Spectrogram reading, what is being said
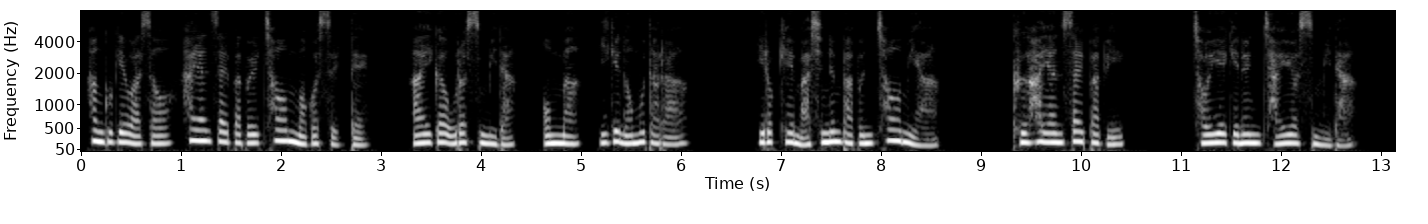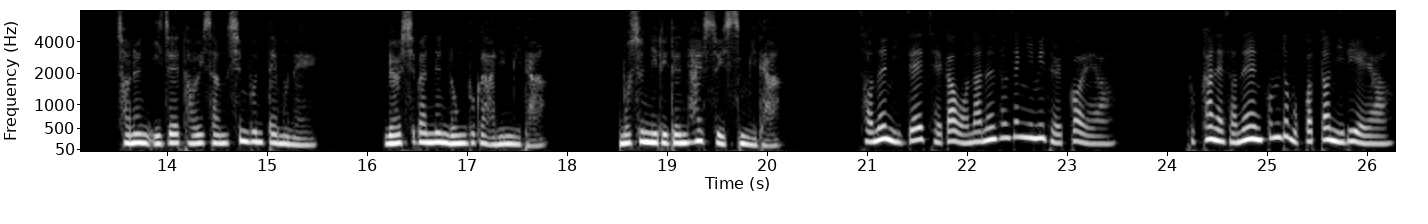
한국에 와서 하얀 쌀밥을 처음 먹었을 때 아이가 울었습니다. 엄마, 이게 너무 달아. 이렇게 맛있는 밥은 처음이야. 그 하얀 쌀밥이 저희에게는 자유였습니다. 저는 이제 더 이상 신분 때문에 멸시받는 농부가 아닙니다. 무슨 일이든 할 수 있습니다. 저는 이제 제가 원하는 선생님이 될 거예요. 북한에서는 꿈도 못 꿨던 일이에요.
